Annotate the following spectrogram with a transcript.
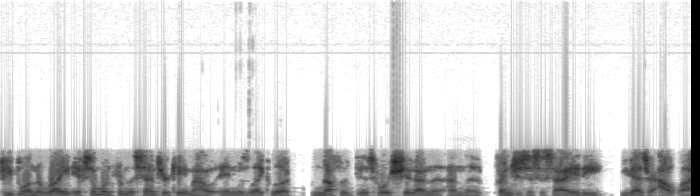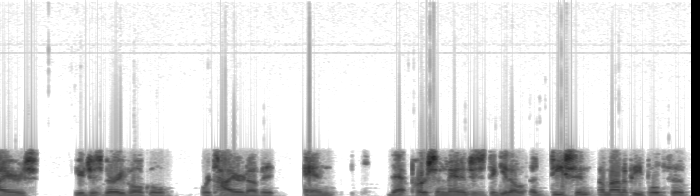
people on the right, if someone from the center came out and was like, look, enough of this horse shit on the, on the fringes of society. You guys are outliers. You're just very vocal. We're tired of it. And that person manages to get a, a decent amount of people to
